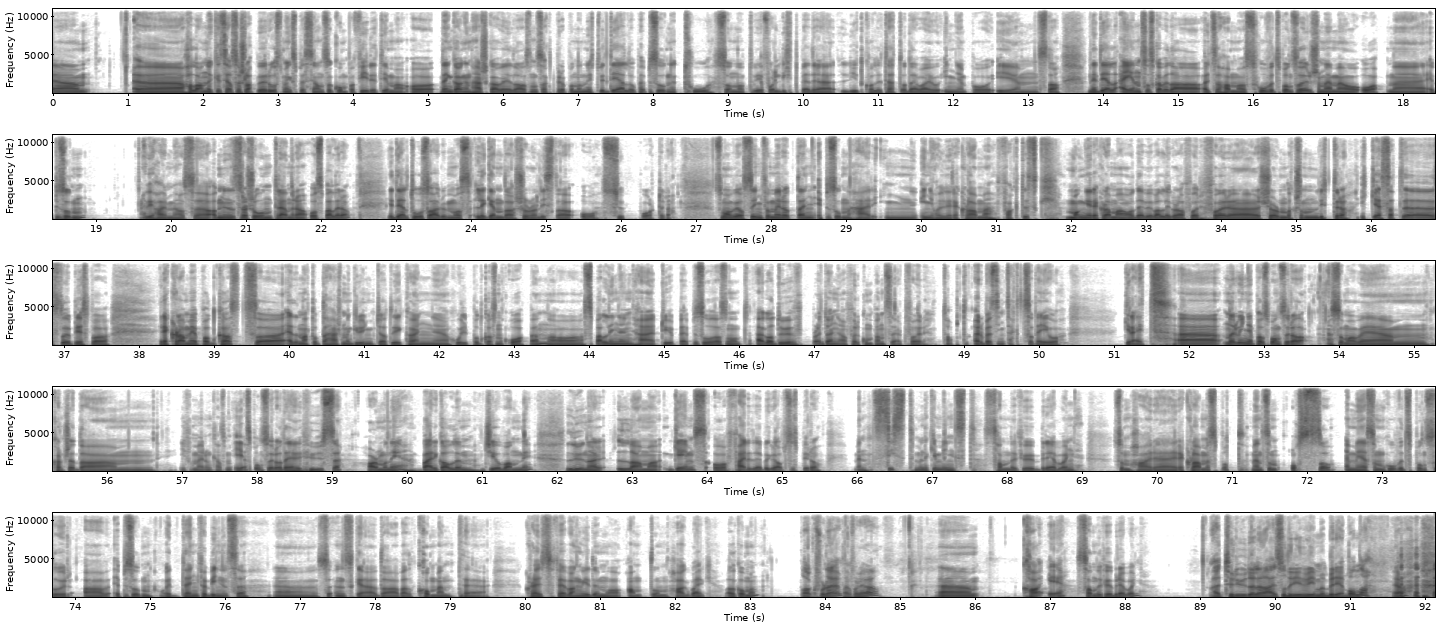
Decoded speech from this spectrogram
Uh, halvannen uke siden så slapp vi Rosenborg-spesialen som kom på fire timer. Og den gangen her skal vi da som sagt prøve på noe nytt. Vi deler opp episoden i to, sånn at vi får litt bedre lydkvalitet. Og det var jo inne på i um, stad. Men i del én så skal vi da altså ha med oss hovedsponsor, som er med å åpne episoden. Vi har med oss eh, administrasjon, trenere og spillere. I del to så har vi med oss legender, journalister og supportere. Så må vi også informere at denne episoden her inneholder reklame. Faktisk mange reklamer, og det er vi veldig glad for. For uh, selv om dere som lyttere ikke setter uh, stor pris på reklame i podkast, så er det nettopp det her som er grunnen til at vi kan eh, holde podkasten åpen og spille inn denne type episoder, sånn at jeg og du bl.a. får kompensert for tapt arbeidsinntekt. Så det er jo greit. Eh, når vi er inne på sponsorer, da, så må vi um, kanskje da mm, informere om hvem som er sponsor, og det er Huset. Harmony, Berg Allum, Giovanni, Lunar Lama Games og Færder begravelsesbyrå. Men sist, men ikke minst, Sandefjord Bredbånd, som har reklamespott, men som også er med som hovedsponsor av episoden. Og i den forbindelse eh, så ønsker jeg da velkommen til Klaus Fevang Vidum og Anton Hagberg. Velkommen. Takk for det. Takk for det, ja. Eh, hva er Sandefjord Bredbånd? Nei, tror det eller ei, så driver vi med bredbånd, da. Ja.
